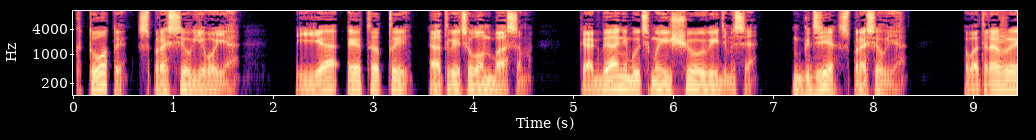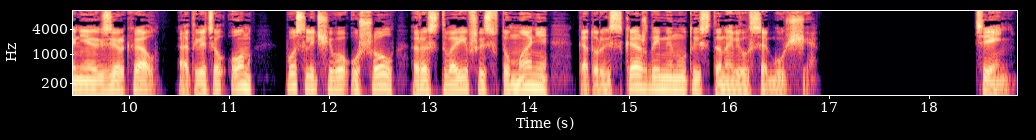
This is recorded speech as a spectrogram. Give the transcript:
«Кто ты?» — спросил его я. «Я — это ты», — ответил он басом. «Когда-нибудь мы еще увидимся». «Где?» — спросил я. В отражениях зеркал, ответил он, после чего ушел, растворившись в тумане, который с каждой минутой становился гуще. Тень.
